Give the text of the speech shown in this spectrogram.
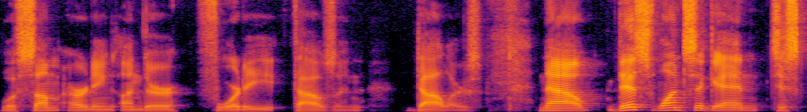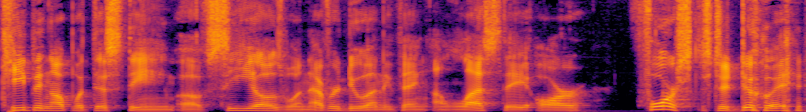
with some earning under 40,000 dollars. Now, this once again, just keeping up with this theme of CEOs will never do anything unless they are forced to do it.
